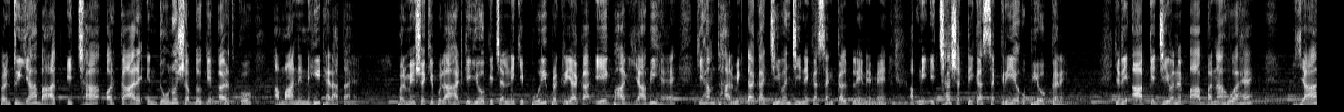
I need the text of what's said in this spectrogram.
परंतु यह बात इच्छा और कार्य इन दोनों शब्दों के अर्थ को अमान्य नहीं ठहराता है। परमेश्वर की बुलाहट के योग्य चलने की पूरी प्रक्रिया का एक भाग यह भी है कि हम धार्मिकता का जीवन जीने का संकल्प लेने में अपनी इच्छा शक्ति का सक्रिय उपयोग करें। यदि आपके जीवन में पाप बना हुआ है, या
